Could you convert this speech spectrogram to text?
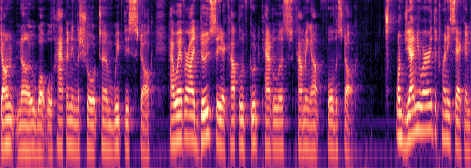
don't know what will happen in the short term with this stock. However, I do see a couple of good catalysts coming up for the stock. On January the 22nd,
